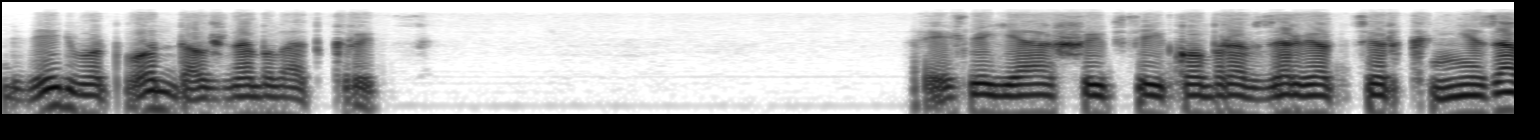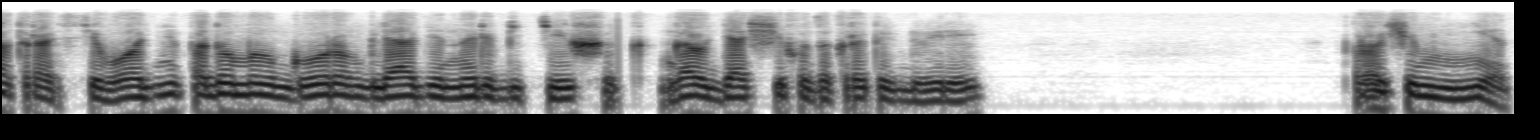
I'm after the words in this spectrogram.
Дверь вот-вот должна была открыться. А если я ошибся, и Кобра взорвет цирк не завтра, а сегодня, подумал Гуров, глядя на ребятишек, галдящих у закрытых дверей. Впрочем, нет,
